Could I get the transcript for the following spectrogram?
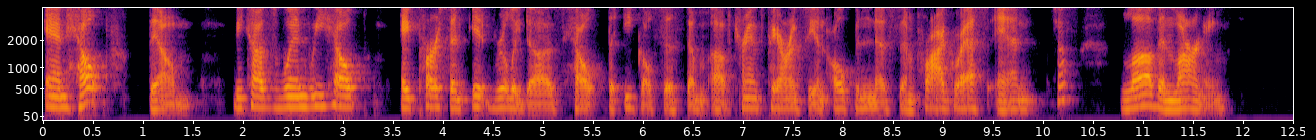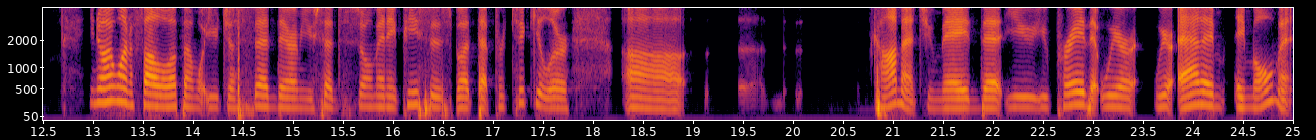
and help them. Because when we help a person, it really does help the ecosystem of transparency and openness and progress and just love and learning. You know, I want to follow up on what you just said there. I mean, you said so many pieces, but that particular uh, comment you made that you you pray that we're we're at a, a moment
